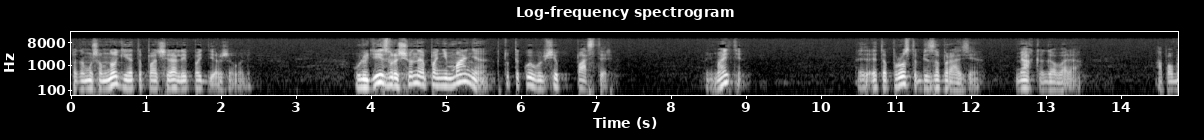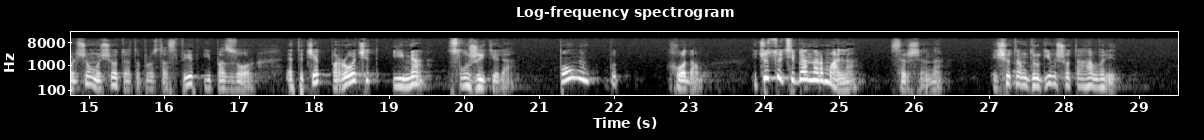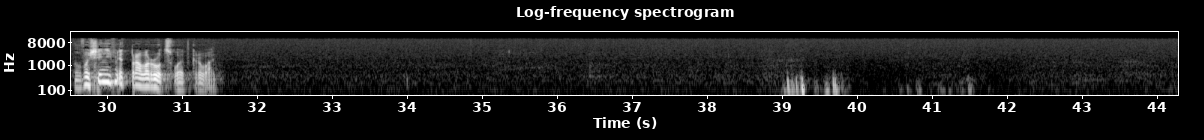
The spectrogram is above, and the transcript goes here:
потому что многие это поощряли и поддерживали. У людей извращенное понимание, кто такой вообще пастырь. Понимаете? Э, это просто безобразие, мягко говоря. А по большому счету это просто стыд и позор. Этот человек порочит имя служителя полным ходом. И чувствует себя нормально совершенно. Еще там другим что-то говорит. Он вообще не имеет права рот свой открывать.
